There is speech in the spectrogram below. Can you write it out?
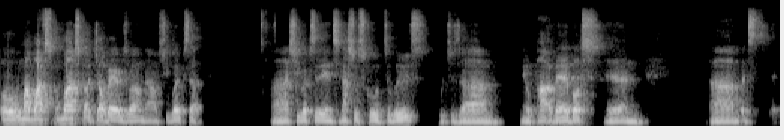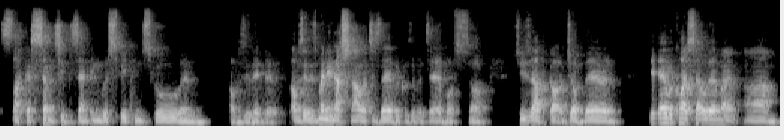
oh, my wife's my wife's got a job here as well now. She works at uh, she works at the International School of Toulouse, which is um, you know part of Airbus, and um, it's it's like a seventy percent English speaking school, and obviously they, they, obviously there's many nationalities there because of it's Airbus. So she's got a job there, and yeah, we're quite settled there, mate. Um,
